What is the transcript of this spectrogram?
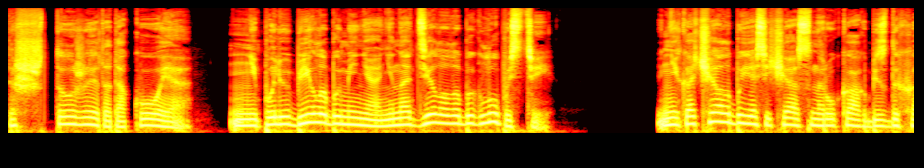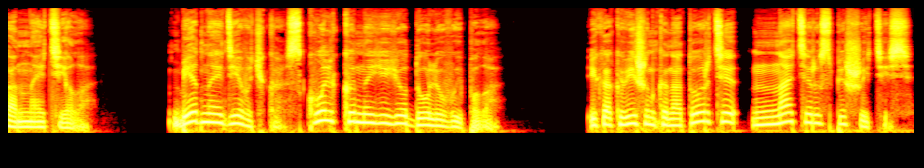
Да что же это такое? Не полюбила бы меня, не наделала бы глупостей. Не качал бы я сейчас на руках бездыханное тело. Бедная девочка, сколько на ее долю выпало. И как вишенка на торте, нате распишитесь.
